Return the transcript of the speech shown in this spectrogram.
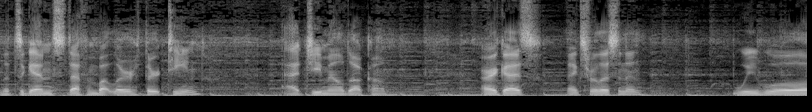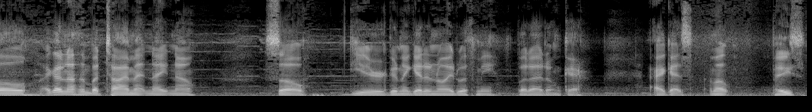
That's again stephenbutler13 at gmail.com. Alright, guys, thanks for listening we will. I got nothing but time at night now. So you're going to get annoyed with me, but I don't care. Alright, guys, I'm out. Peace.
